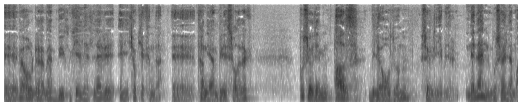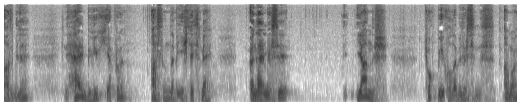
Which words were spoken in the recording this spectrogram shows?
E, ve orada ben büyük mükellefleri e, çok yakından e, tanıyan birisi olarak bu söylemin az bile olduğunu söyleyebilirim. Neden bu söylem az bile? Şimdi her büyük yapı aslında bir işletme önermesi yanlış. Çok büyük olabilirsiniz ama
